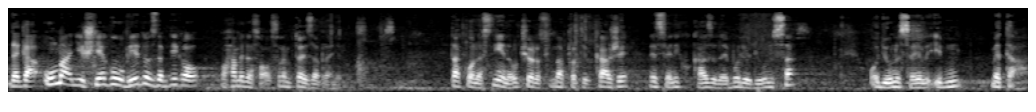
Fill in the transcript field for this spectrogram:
da ga umanjiš njegovu vrijednost da bi digao Mohameda s.a.v. To je zabranjeno. Tako nas nije naučio, Rasul naprotiv kaže, ne sve niko kaza da je bolji od Junusa, od Junusa ili Ibn Meta.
